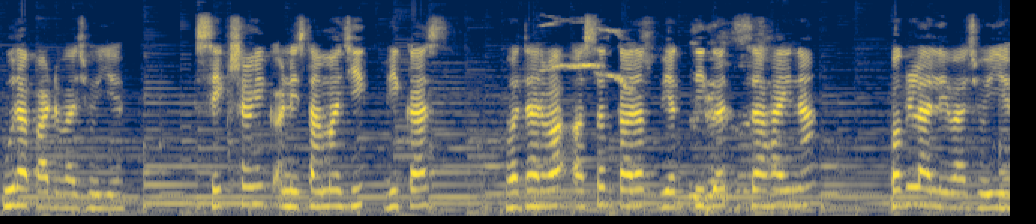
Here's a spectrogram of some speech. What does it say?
પૂરા પાડવા જોઈએ. શૈક્ષણિક અને સામાજિક વિકાસ વધારવા અસરકારક વ્યક્તિગત સહાયના પગલાં લેવા જોઈએ.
